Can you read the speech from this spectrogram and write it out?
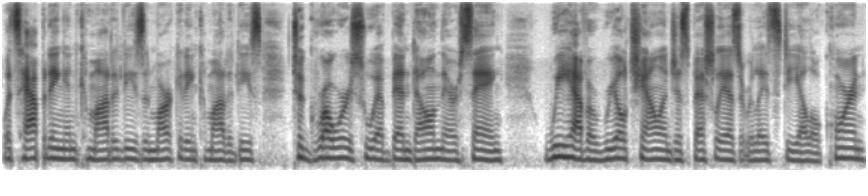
what's happening in commodities and marketing commodities to growers who have been down there saying, we have a real challenge, especially as it relates to yellow corn.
